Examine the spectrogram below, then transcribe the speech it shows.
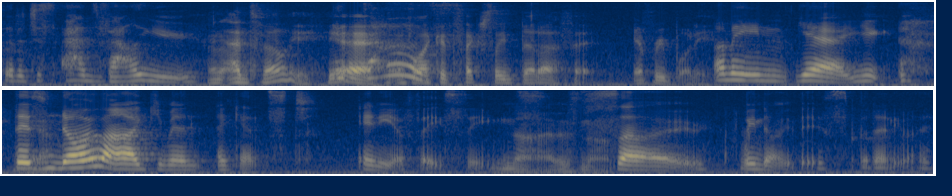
That it just adds value. And adds value. It Yeah. it's Like it's actually better for everybody. I mean, yeah, you there's Yeah. no argument against any of these things. No, there's not. So we know this, but anyway.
